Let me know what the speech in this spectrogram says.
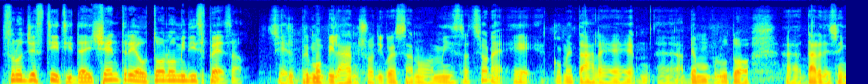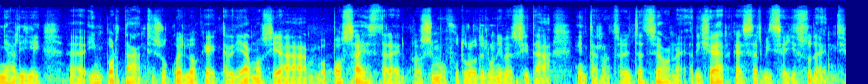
sono gestiti dai centri autonomi di spesa. Sì, è il primo bilancio di questa nuova amministrazione e come tale eh, abbiamo voluto eh, dare dei segnali eh, importanti su quello che crediamo sia, possa essere il prossimo futuro dell'università, internazionalizzazione, ricerca e servizi agli studenti.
